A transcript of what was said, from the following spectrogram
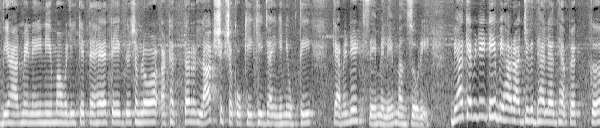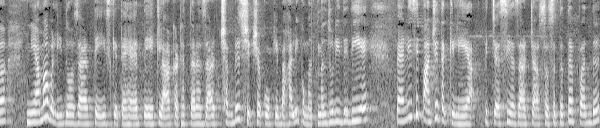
बिहार में नई नियमावली के तहत एक दशमलव अठहत्तर लाख शिक्षकों की की जाएगी नियुक्ति। कैबिनेट से मिले मंजूरी। बिहार कैबिनेट ने बिहार राज्य विद्यालय अध्यापक नियमावली 2023 के तहत एक लाख अठहत्तर हज़ार छब्बीस शिक्षकों की बहाली को मंजूरी दे दी है। पहली से पाँचवीं तक के लिए पिचासी हज़ार चार सौ सतहत्तर पद,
